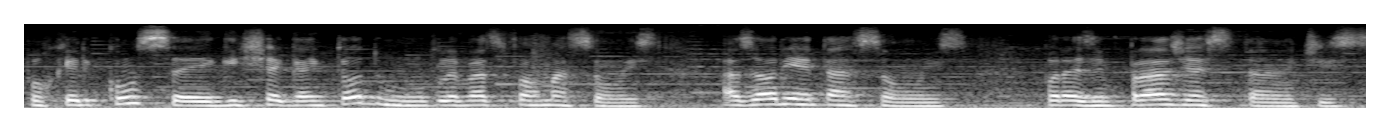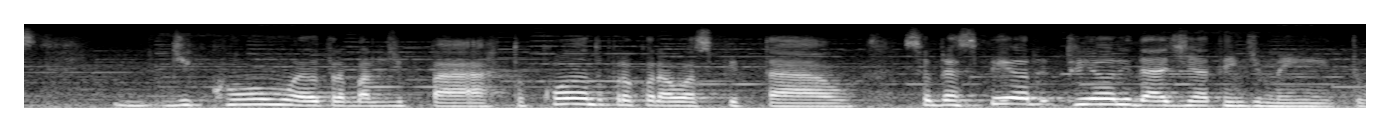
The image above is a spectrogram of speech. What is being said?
Porque ele consegue chegar em todo mundo, levar as informações, as orientações, por exemplo, para as gestantes, de como é o trabalho de parto, quando procurar o hospital, sobre as prioridades de atendimento,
